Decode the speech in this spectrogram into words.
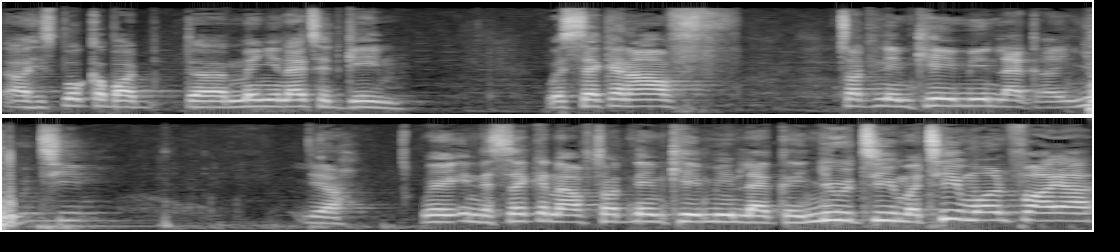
uh, he spoke about the Man United game, where second half Tottenham came in like a new team. Yeah. Where in the second half Tottenham came in like a new team, a team on fire,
